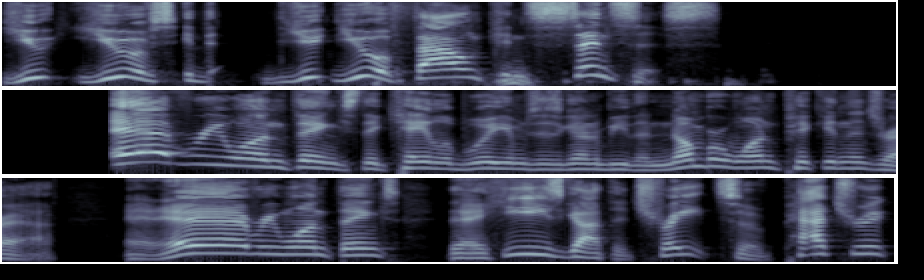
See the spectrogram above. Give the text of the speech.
you you have you you have found consensus. Everyone thinks that Caleb Williams is going to be the number one pick in the draft, and everyone thinks that he's got the traits of Patrick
